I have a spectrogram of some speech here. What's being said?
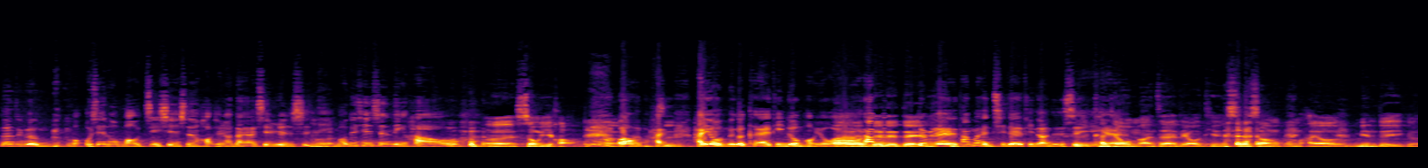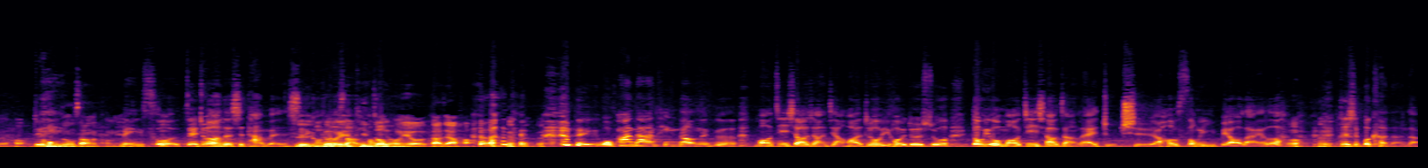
那这个毛，我先说毛记先生，好像让大家先认识你。嗯、毛记先生您好，呃，宋怡好。呃、哦，还还有那个可爱听众朋友啊，哦、对对对，对不对？他们很期待听到你的声音。看起来我们还在聊天，事实上我们还要面对一个哈空中上的朋友。没错，最重要的是他们、嗯、是空中上的听众朋友，大家好。对，我怕大家听到那个毛记校长讲话之后，以后就是说都由毛记校长来主持。然后宋怡不要来了，这是不可能的，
